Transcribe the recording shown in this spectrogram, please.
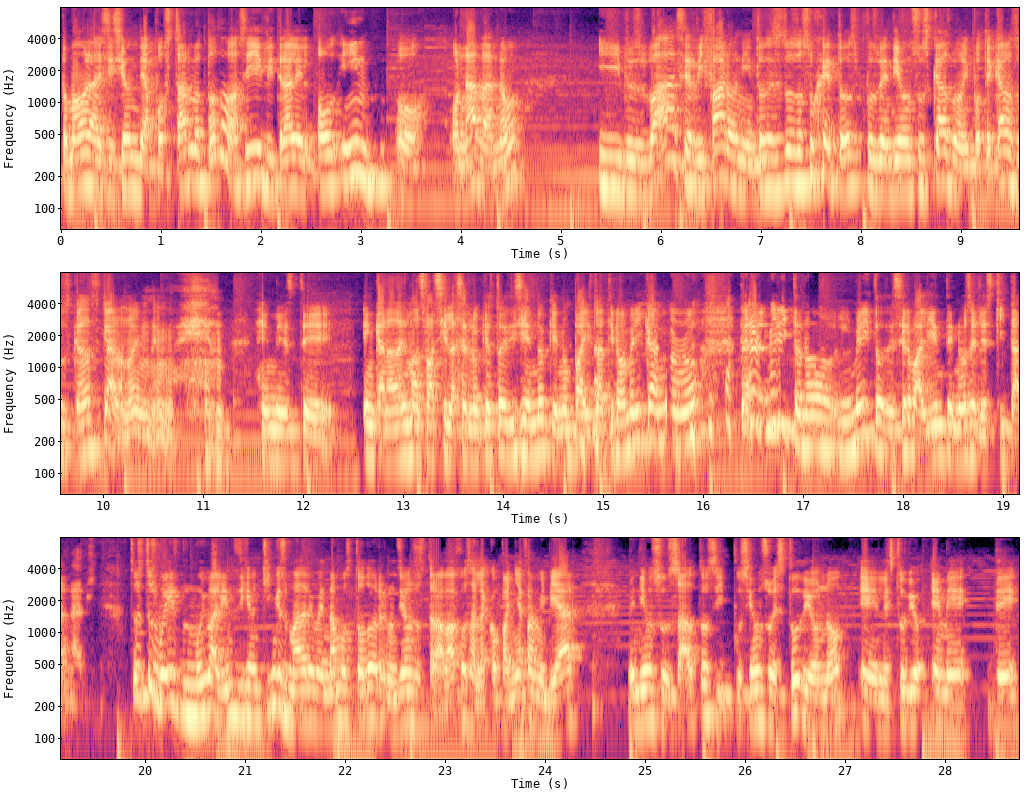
tomamos la decisión de apostarlo todo, así literal el all in o, o nada, ¿no? Y pues va, se rifaron y entonces estos dos sujetos pues vendieron sus casas, bueno, hipotecaron sus casas, claro, ¿no? En, en, este, en Canadá es más fácil hacer lo que estoy diciendo que en un país latinoamericano, ¿no? Pero el mérito, ¿no? El mérito de ser valiente no se les quita a nadie. Entonces estos güeyes muy valientes dijeron, chingue su madre, vendamos todo, renunciaron a sus trabajos, a la compañía familiar, vendieron sus autos y pusieron su estudio, ¿no? El estudio MD,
